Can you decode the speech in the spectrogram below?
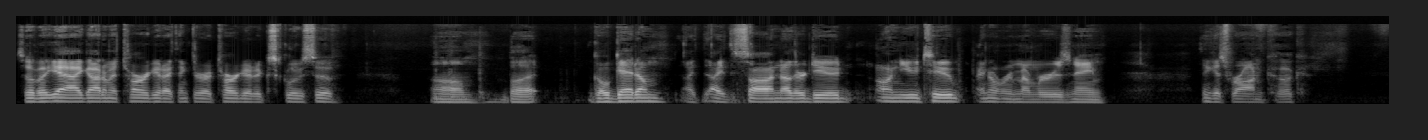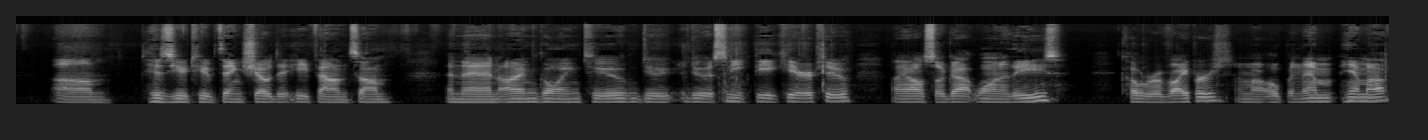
So, but yeah, I got them at Target. I think they're a Target exclusive. Um, but go get them. I, I saw another dude on YouTube. I don't remember his name. I think it's Ron Cook. Um, his YouTube thing showed that he found some. And then I'm going to do, do a sneak peek here too. I also got one of these Cobra Vipers. I'm going to open them him up.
